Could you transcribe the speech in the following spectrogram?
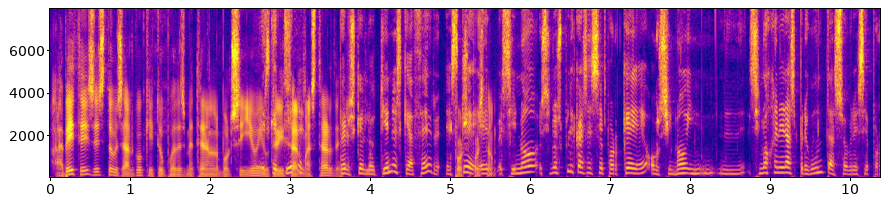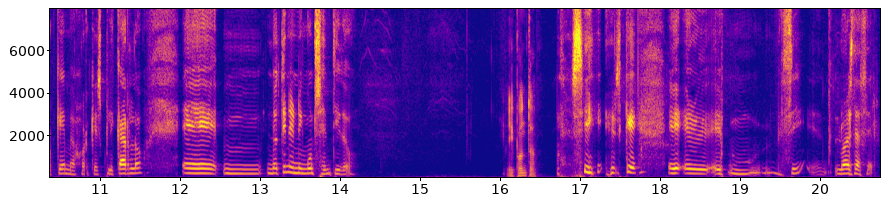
a veces esto es algo que tú puedes meter en el bolsillo y Es utilizar tienes- más tarde. Pero es que lo tienes que hacer. Es Por que supuesto. eh, si, no, si no explicas ese porqué o si no, in- si no generas preguntas sobre ese porqué, mejor que explicarlo, eh, mm, no tiene ningún sentido. Y punto. Sí, es que eh, eh, mm, sí, lo has de hacer.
